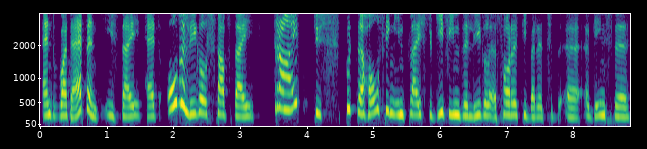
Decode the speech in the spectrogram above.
And what happened is they had all the legal stuff. They tried to put the whole thing in place to give him the legal authority, but it's uh, against the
